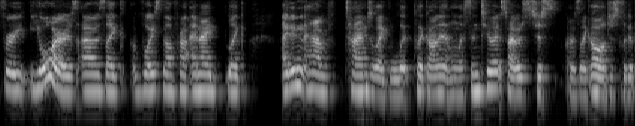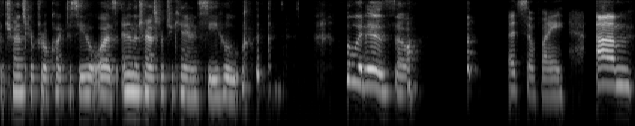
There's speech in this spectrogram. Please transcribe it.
for yours, I was like voicemail from, and I like, I didn't have time to like li- click on it and listen to it. So I was just, I was like, oh, I'll just look at the transcript real quick to see who it was. And in the transcript, you can't even see who, who it is. So that's so funny. Um,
